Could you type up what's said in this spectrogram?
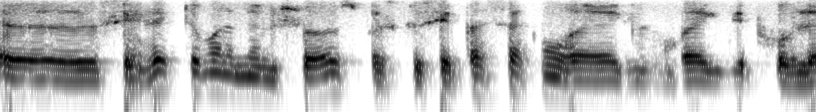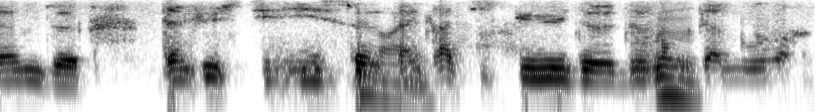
Euh, c'est exactement la même chose parce que c'est pas ça qu'on règle. On règle des problèmes de d'injustice, d'ingratitude, de manque d'amour.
